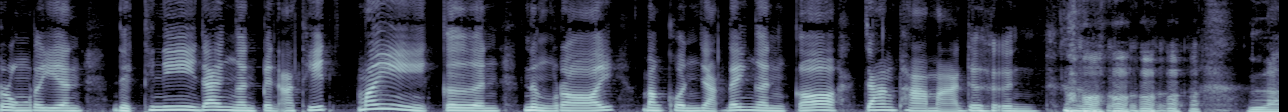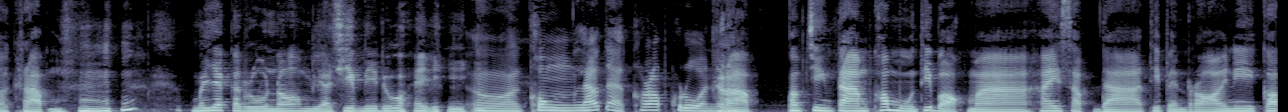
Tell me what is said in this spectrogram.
โรงเรียน เด็กที่นี่ได้เงินเป็นอาทิตย์ไม่เกิน 100 บางคนอยากได้เงินก็จ้างพาหมาเดินเหรอครับ ไม่อยากจะรู้เนาะมีอาชีพนี้ด้วยเออคงแล้วแต่ครอบครัวคนะรับ ความจริงตามข้อมูลที่บอกมาให้สัปดาห์ที่เป็นร้อยนี่ก็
